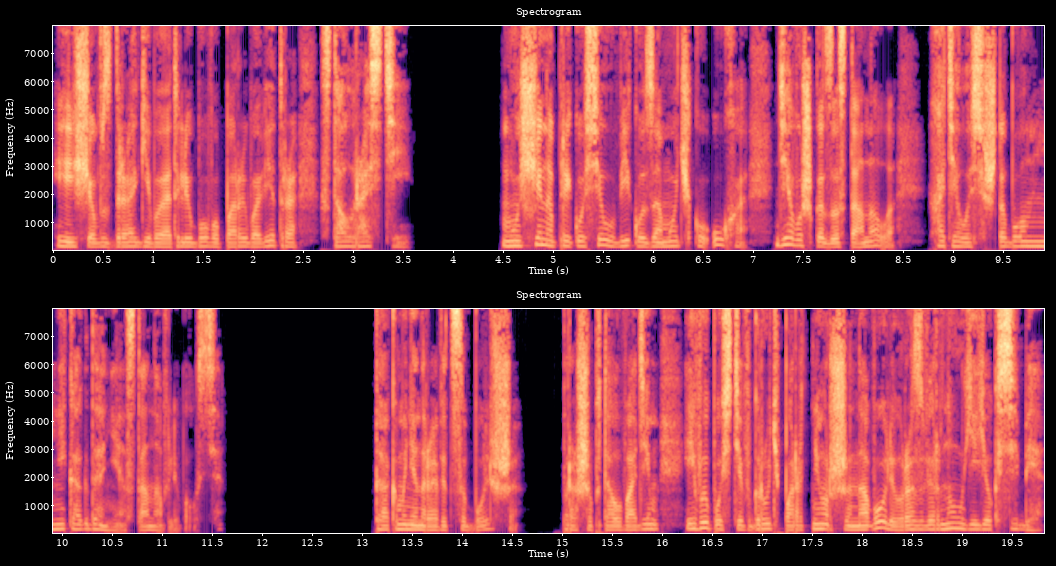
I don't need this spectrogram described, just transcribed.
и, еще вздрагивая от любого порыва ветра, стал расти. Мужчина прикусил Вику замочку уха, девушка застонала. Хотелось, чтобы он никогда не останавливался. «Так мне нравится больше», — прошептал Вадим и, выпустив грудь партнерши на волю, развернул ее к себе.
